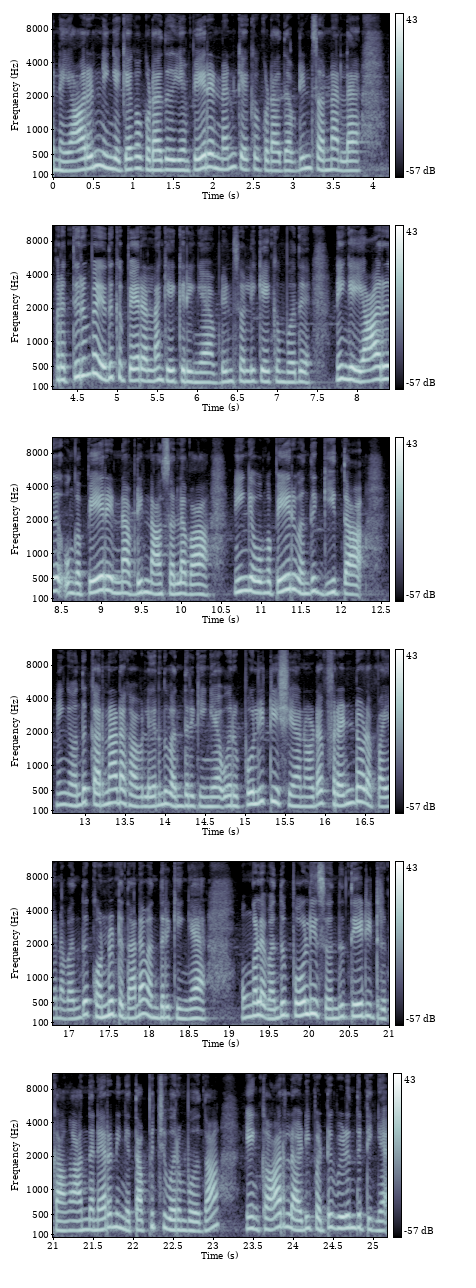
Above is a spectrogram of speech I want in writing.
என்னை யாருன்னு நீங்கள் கேட்கக்கூடாது என் பேர் என்னன்னு கேட்கக்கூடாது அப்படின்னு சொன்னல அப்புறம் திரும்ப எதுக்கு பேரெல்லாம் கேட்குறீங்க அப்படின்னு சொல்லி கேட்கும்போது நீங்கள் யார்? உங்கள் பேர் என்ன? அப்படின்னு நான் சொல்லவா? நீங்கள் உங்கள் பேர் வந்து கீதா. நீங்கள் வந்து கர்நாடகாவிலேருந்து வந்திருக்கீங்க. ஒரு பொலிட்டீஷியனோட ஃப்ரெண்டோட பையனை வந்து கொண்டுட்டு தானே வந்திருக்கீங்க? உங்களை வந்து போலீஸ் வந்து தேடிட்டு இருக்காங்க அந்த நேரம் நீங்கள் தப்பிச்சு வரும்போது தான் என் காரில் அடிபட்டு விழுந்துட்டீங்க.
